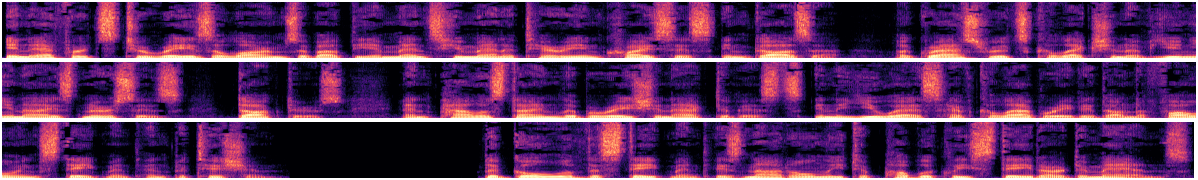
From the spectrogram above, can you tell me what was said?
In efforts to raise alarms about the immense humanitarian crisis in Gaza, a grassroots collection of unionized nurses, doctors, and Palestine liberation activists in the U.S. have collaborated on the following statement and petition. The goal of the statement is not only to publicly state our demands,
